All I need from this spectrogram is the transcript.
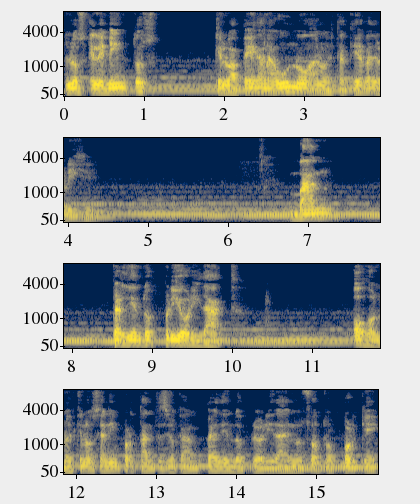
los elementos que lo apegan a uno a nuestra tierra de origen van perdiendo prioridad. Ojo, no es que no sean importantes, sino que van perdiendo prioridad en nosotros porque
